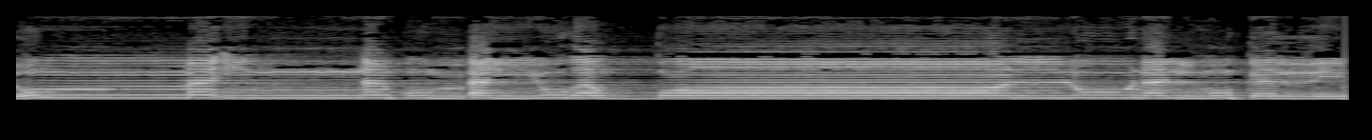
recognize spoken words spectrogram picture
ثُمَّ إِنَّكُمْ أَيُّهَا الضَّالُّونَ الْمُكَذِّبُونَ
